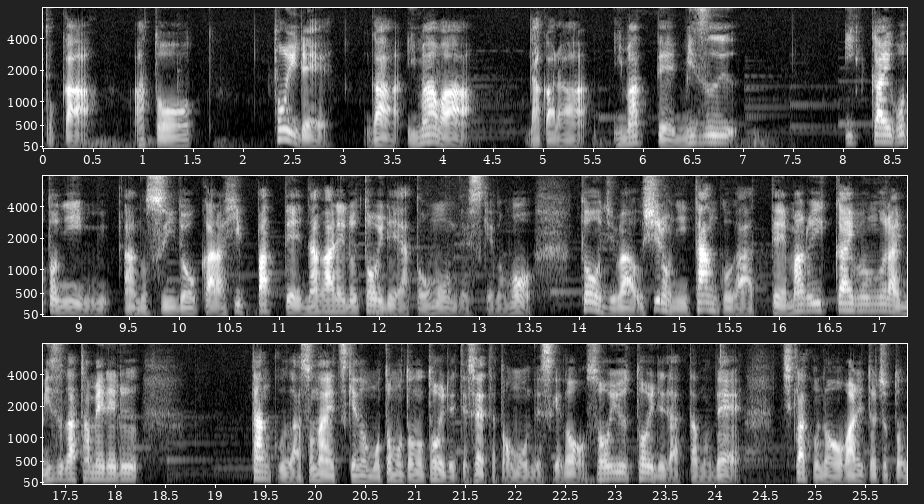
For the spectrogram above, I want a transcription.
とか、あと、トイレが今は、だから今って水1回ごとにあの水道から引っ張って流れるトイレやと思うんですけども当時は後ろにタンクがあって丸1回分ぐらい水が溜めれるタンクが備え付けの元々のトイレってそうやったと思うんですけどそういうトイレだったので近くの割とちょっと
